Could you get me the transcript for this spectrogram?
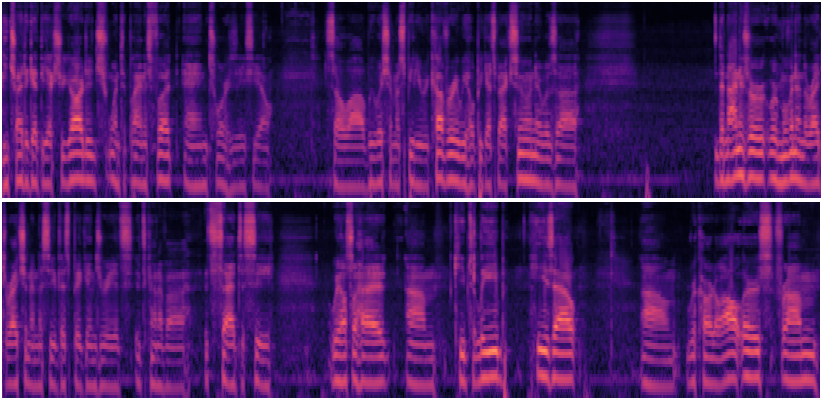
He tried to get the extra yardage, went to plant his foot, and tore his ACL. So uh, we wish him a speedy recovery. We hope he gets back soon. It was uh, the Niners were, were moving in the right direction, and to see this big injury, it's it's kind of uh, it's sad to see. We also had um, Aqib Talib, he's out. Um, Ricardo Altlers from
